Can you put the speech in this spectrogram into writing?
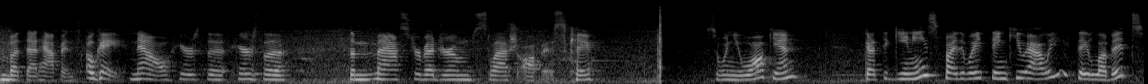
But that happens. Okay, now here's the here's the the master bedroom slash office, okay? So when you walk in, got the guineas. By the way, thank you, Allie. They love it.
